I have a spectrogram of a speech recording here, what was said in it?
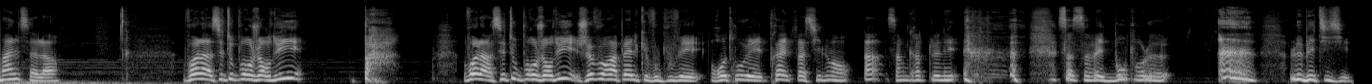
Mal celle-là. Voilà, c'est tout pour aujourd'hui. Voilà, c'est tout pour aujourd'hui. Je vous rappelle que vous pouvez retrouver très facilement. Ah, ça me gratte le nez. ça, ça va être bon pour le, le bêtisier.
